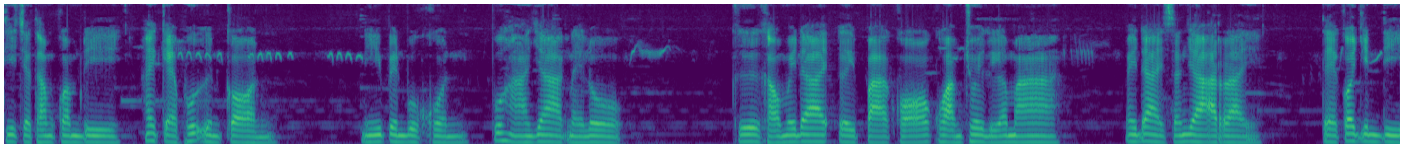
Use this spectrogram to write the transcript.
ที่จะทำความดีให้แก่ผู้อื่นก่อน นี้เป็นบุคคลผู้หายากในโลก คือเขาไม่ได้เอ่ยปากขอความช่วยเหลือมา ไม่ได้สัญญาอะไร แต่ก็ยินดี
